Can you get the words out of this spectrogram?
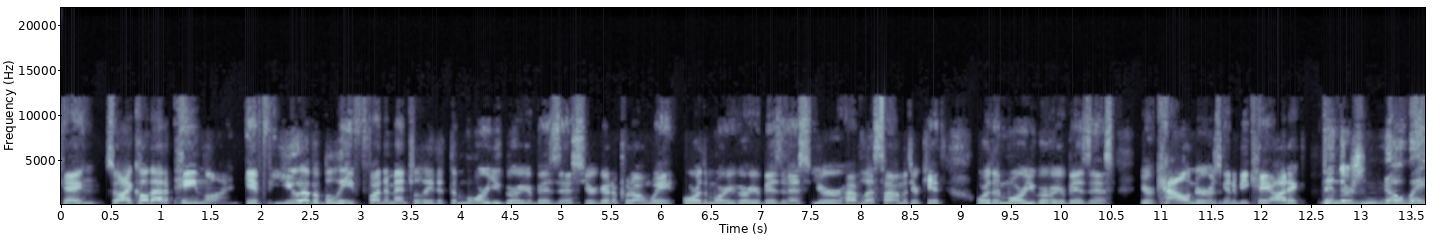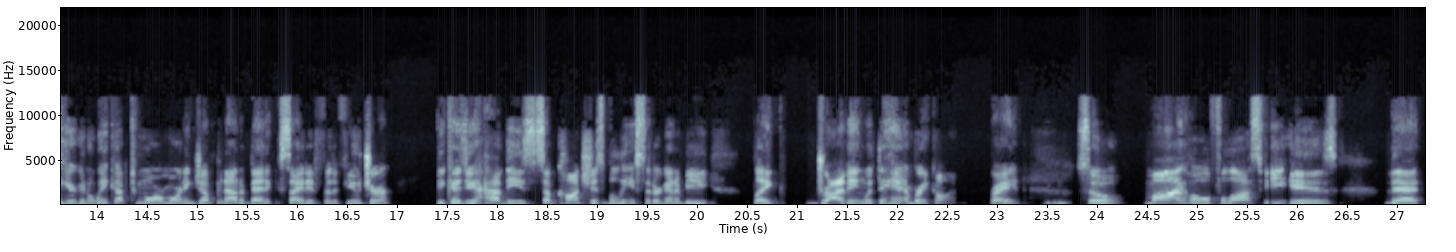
Okay. Mm. So I call that a pain line. If you have a belief fundamentally that the more you grow your business, you're going to put on weight, or the more you grow your business, you have less time with your kids, or the more you grow your business, your calendar is going to be chaotic, then there's no way you're going to wake up tomorrow morning jumping out of bed excited for the future because you have these subconscious beliefs that are going to be like driving with the handbrake on, right? Mm-hmm. So my whole philosophy is that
